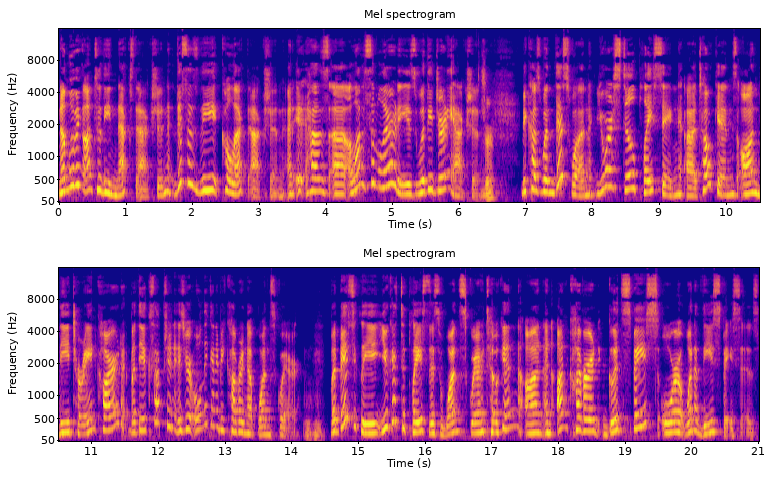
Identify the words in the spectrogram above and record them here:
Now, moving on to the next action, this is the collect action, and it has uh, a lot of similarities with the journey action. Sure. Because when this one, you are still placing uh, tokens on the terrain card, but the exception is you're only going to be covering up one square. Mm-hmm. But basically, you get to place this one square token on an uncovered goods space or one of these spaces,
